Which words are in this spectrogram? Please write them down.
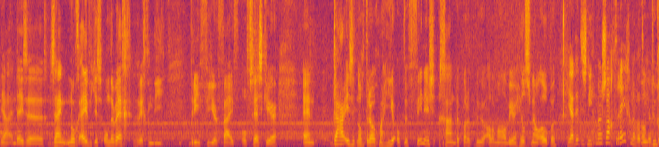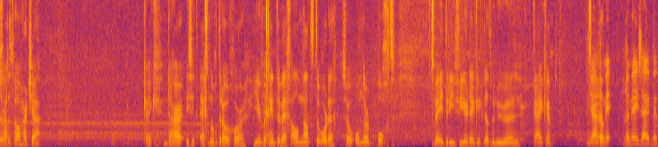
Ja, en deze zijn nog eventjes onderweg richting die drie, vier, vijf of zes keer. En daar is het nog droog, maar hier op de finish gaan de parapluën allemaal weer heel snel open. ja, dit is niet meer zacht regenen wat Want hier nu gebeurt. gaat het wel hard, ja. Kijk, daar is het echt nog droog hoor. Hier begint de weg al nat te worden. Zo onder bocht 2, 3, 4 denk ik dat we nu eh, kijken. Ja, Dat- René, René zei het net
